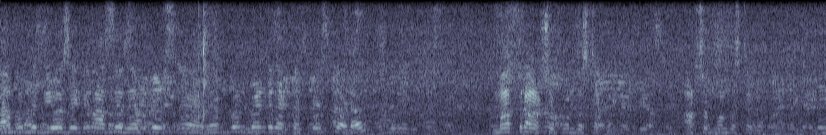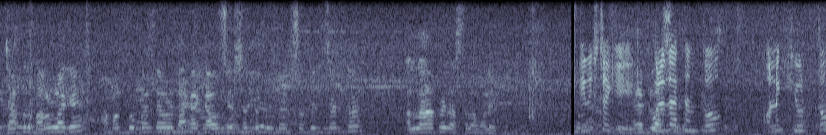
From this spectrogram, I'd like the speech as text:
তারপর যে বিও আছে, এখানে আছে রেভলন ব্র্যান্ডের একটা ফেস পাউডার মাত্র আটশো পঞ্চাশ টাকা। আটশো পঞ্চাশ টাকা। যাদের ভালো লাগে, আমার দোকানটা হলো ঢাকা গাউসিয়ার সাথে শপিং সেন্টার আল্লাহ হাফেজ, আসসালামু আলাইকুম। জিনিসটা কি? খুলে। দেখেন তো। অনেক কিউট তো।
